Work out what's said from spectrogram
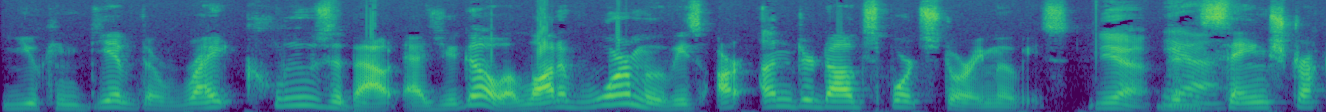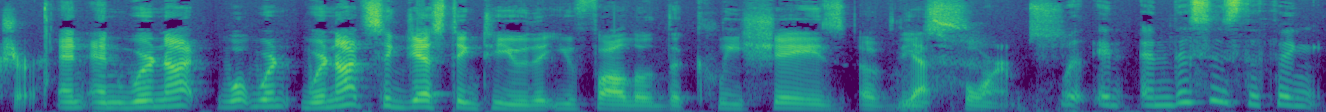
you can give the right clues about as you go. A lot of war movies are underdog sports story movies. Yeah. They're Yeah. the same structure. And and we're not what we're we're not suggesting to you that you follow the cliches of these Yes. forms. Well, and, and this is the thing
